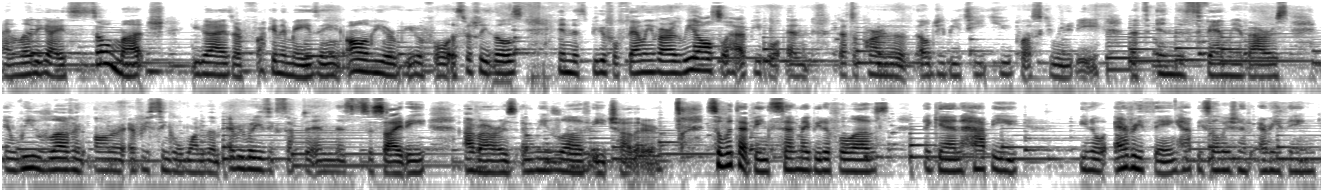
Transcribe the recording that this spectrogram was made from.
i love you guys so much you guys are fucking amazing. All of you are beautiful, especially those in this beautiful family of ours. We also have people and that's a part of the LGBTQ plus community that's in this family of ours. And we love and honor every single one of them. Everybody's accepted in this society of ours and we love each other. So with that being said, my beautiful loves, again, happy you know everything happy celebration of everything.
